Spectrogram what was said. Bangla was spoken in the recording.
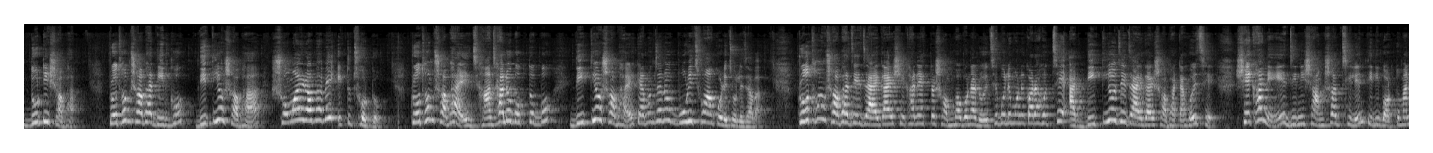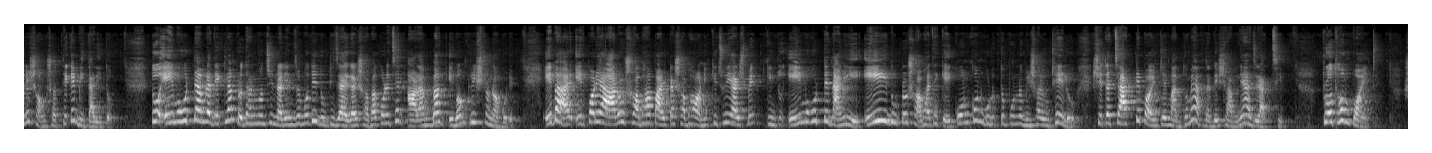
দুটি সভা। প্রথম সভা দীর্ঘ, দ্বিতীয় সভা সময়ের অভাবে একটু ছোট। প্রথম সভায় ঝাঁঝালো বক্তব্য, দ্বিতীয় সভায় কেমন যেন বুড়ি ছোঁয়া করে চলে যাওয়া। প্রথম সভা যে জায়গায় সেখানে একটা সম্ভাবনা রয়েছে বলে মনে করা হচ্ছে, আর দ্বিতীয় যে জায়গায় সভাটা হয়েছে, সেখানে যিনি সাংসদ ছিলেন তিনি বর্তমানে সংসদ থেকে বিতাড়িত। তো এই মুহূর্তে আমরা দেখলাম প্রধানমন্ত্রী নরেন্দ্র মোদী দুটি জায়গায় সভা করেছেন, আরামবাগ এবং কৃষ্ণনগরে। এবার এরপরে আরও সভা, পাল্টা সভা অনেক কিছুই আসবে, কিন্তু এই মুহূর্তে দাঁড়িয়ে এই দুটো সভা থেকে কোন কোন কোন গুরুত্বপূর্ণ বিষয় উঠে এলো সেটা চারটে পয়েন্টের মাধ্যমে আপনাদের সামনে আজ রাখছি। প্রথম পয়েন্ট,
